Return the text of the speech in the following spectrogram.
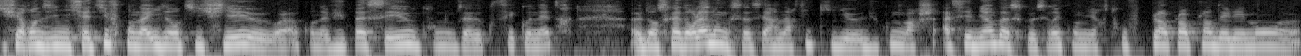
différentes initiatives qu'on a identifiées, euh, voilà, qu'on a vu passer ou qu'on nous a fait connaître euh, dans ce cadre-là. Donc ça, c'est un article qui euh, du coup marche assez bien parce que c'est vrai qu'on y retrouve plein, plein, plein d'éléments,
